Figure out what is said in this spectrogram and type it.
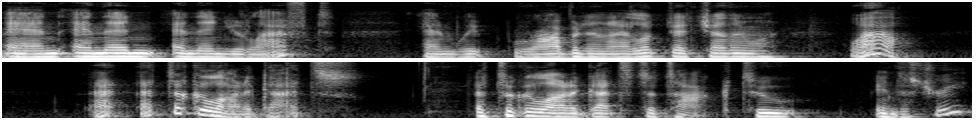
and and then and then you left, and we Robin and I looked at each other and went, wow, that that took a lot of guts. That took a lot of guts to talk to industry,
